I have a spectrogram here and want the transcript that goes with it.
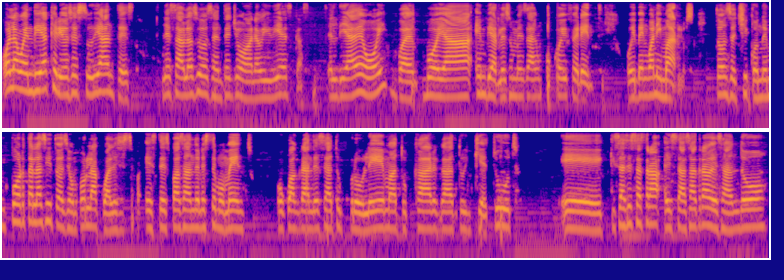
Hola, buen día queridos estudiantes. Les habla su docente Joana Viviescas. El día de hoy voy a enviarles un mensaje un poco diferente. Hoy vengo a animarlos. Entonces, chicos, no importa la situación por la cual estés pasando en este momento o cuán grande sea tu problema, tu carga, tu inquietud. Eh, quizás estás, estás atravesando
